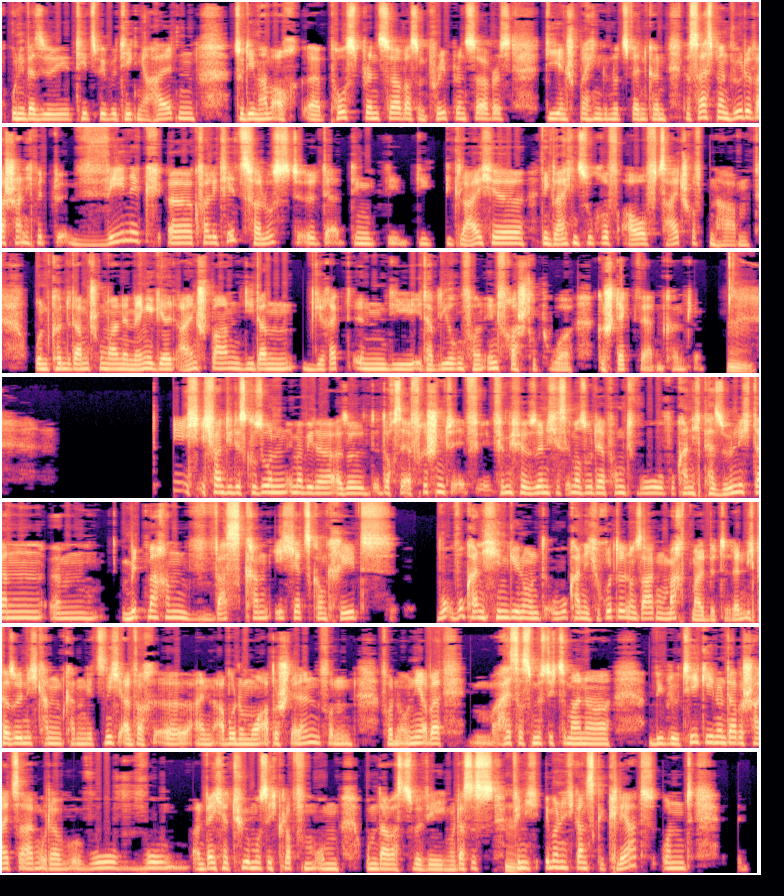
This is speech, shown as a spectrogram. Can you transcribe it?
Universitätsbibliotheken erhalten. Zudem haben auch äh, Postprint-Servers und Preprint-Servers, die entsprechend genutzt werden können. Das heißt, man würde wahrscheinlich mit wenig äh, Qualitätsverlust äh, den, die, die, die gleiche, den gleichen Zugriff auf Zeitschriften haben und könnte damit schon mal eine Menge Geld einsparen, die dann direkt in die Etablierung von Infrastruktur gesteckt werden könnte. Hm ich, ich fand die Diskussion immer wieder, also doch sehr erfrischend. Für mich persönlich ist immer so der Punkt, wo, wo kann ich persönlich dann ähm, mitmachen? Was kann ich jetzt konkret wo, wo kann ich hingehen und wo kann ich rütteln und sagen, macht mal bitte. Denn ich persönlich kann, kann jetzt nicht einfach äh, ein Abonnement abbestellen von, von der Uni, aber heißt das, müsste ich zu meiner Bibliothek gehen und da Bescheid sagen oder wo, wo, an welcher Tür muss ich klopfen, um, um da was zu bewegen. Und das ist, hm. finde ich, immer nicht ganz geklärt und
